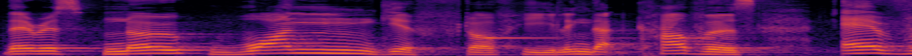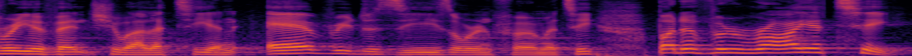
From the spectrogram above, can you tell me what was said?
there is no one gift of healing that covers every eventuality and every disease or infirmity, but a variety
